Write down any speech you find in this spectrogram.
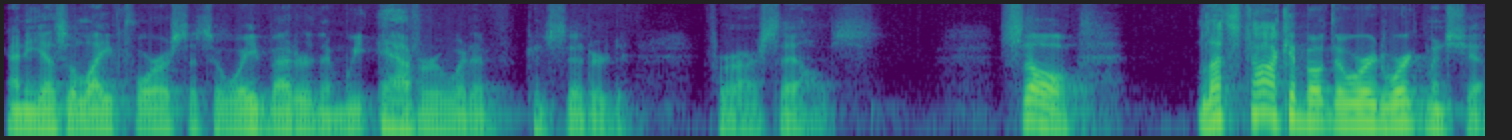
and He has a life for us that's way better than we ever would have considered for ourselves. So let's talk about the word workmanship.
